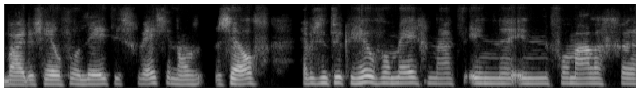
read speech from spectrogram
waar dus heel veel leed is geweest. En dan zelf hebben ze natuurlijk heel veel meegemaakt in, uh, in voormalig uh,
